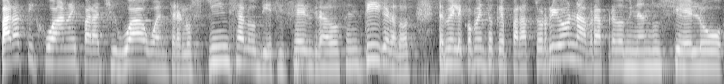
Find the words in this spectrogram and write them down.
para Tijuana y para Chihuahua entre los 15 a los 16 grados centígrados. También le comento que para Torreón habrá predominando un cielo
